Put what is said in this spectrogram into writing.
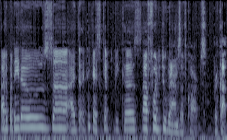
uh, the potatoes, uh, I, I think I skipped because uh, 42 grams of carbs per cup.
